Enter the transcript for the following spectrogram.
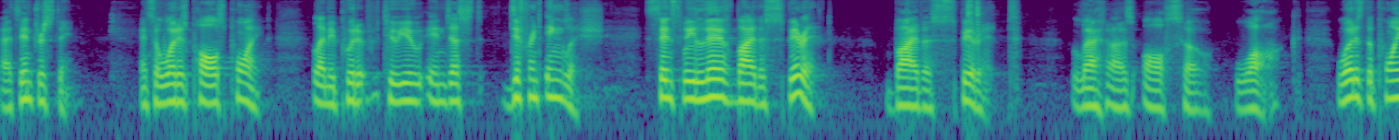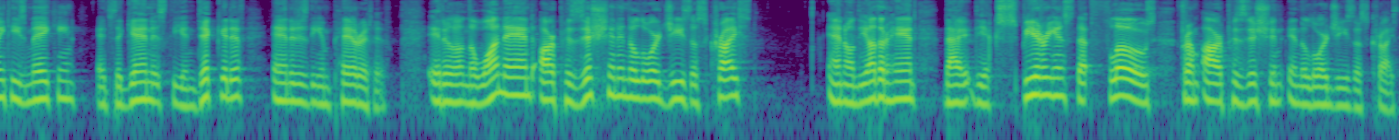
That's interesting. And so, what is Paul's point? Let me put it to you in just different English. Since we live by the Spirit, by the Spirit, let us also walk. What is the point he's making? It's again, it's the indicative and it is the imperative. It is on the one hand our position in the Lord Jesus Christ, and on the other hand, the, the, experience that flows from our position in the Lord Jesus Christ.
